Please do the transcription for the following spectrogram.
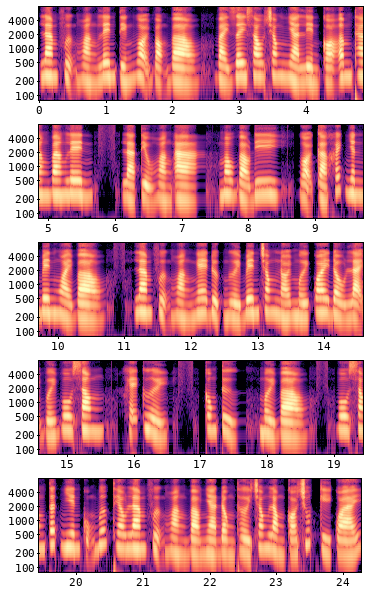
Lam Phượng Hoàng lên tiếng gọi vọng vào. Vài giây sau trong nhà liền có âm thang vang lên. Là tiểu hoàng à, mau vào đi, gọi cả khách nhân bên ngoài vào. Lam Phượng Hoàng nghe được người bên trong nói mới quay đầu lại với vô song, khẽ cười. Công tử, mời vào. Vô song tất nhiên cũng bước theo Lam Phượng Hoàng vào nhà đồng thời trong lòng có chút kỳ quái.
